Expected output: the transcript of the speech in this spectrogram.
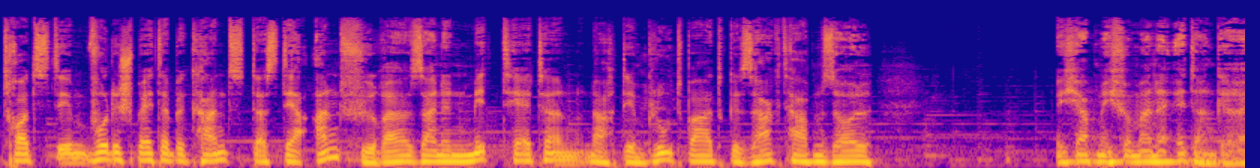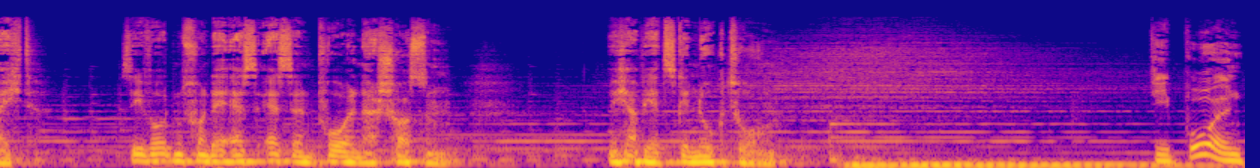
Trotzdem wurde später bekannt, dass der Anführer seinen Mittätern nach dem Blutbad gesagt haben soll, ich habe mich für meine Eltern gerecht. Sie wurden von der SS in Polen erschossen. Ich habe jetzt Genugtuung. Die Polen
